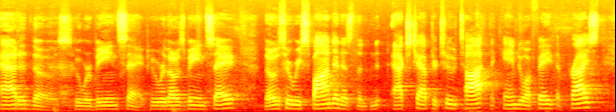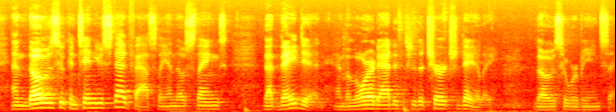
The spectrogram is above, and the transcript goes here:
added those who were being saved. Who were those being saved? Those who responded, as the Acts chapter 2 taught, that came to a faith of Christ, and those who continue steadfastly in those things that they did. And the Lord added to the church daily those who were being saved.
